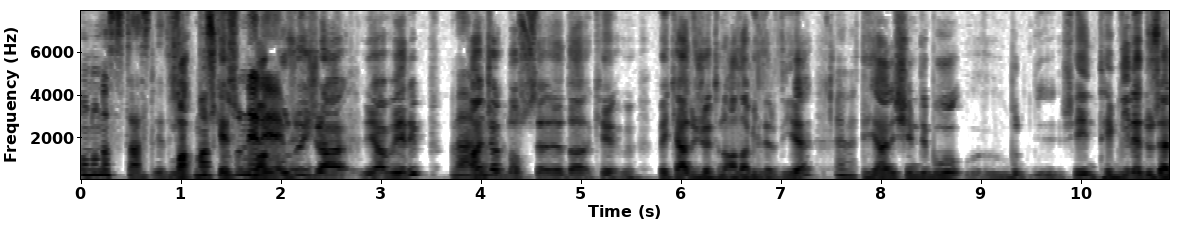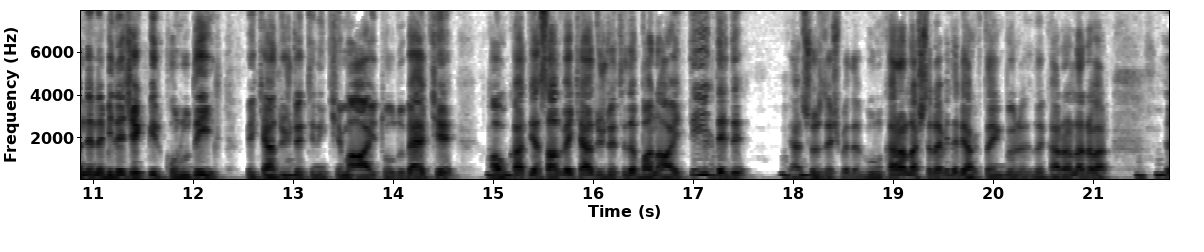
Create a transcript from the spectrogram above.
Onu nasıl tahsil edecek? makbuz kes, Makbuzu nereye? makbuzu icraya verip Vermiyor. ancak dosyadaki e, vekalet ücretini alabilir diye. Evet. E, Yani şimdi bu bu şeyin tebliğle düzenlenebilecek bir konu değil. Vekalet ücretinin kime ait olduğu belki avukat yasal vekalet ücreti de bana ait değil dedi. Yani sözleşmede bunu kararlaştırabilir. Yargıtay'ın böyle de kararları var. E,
